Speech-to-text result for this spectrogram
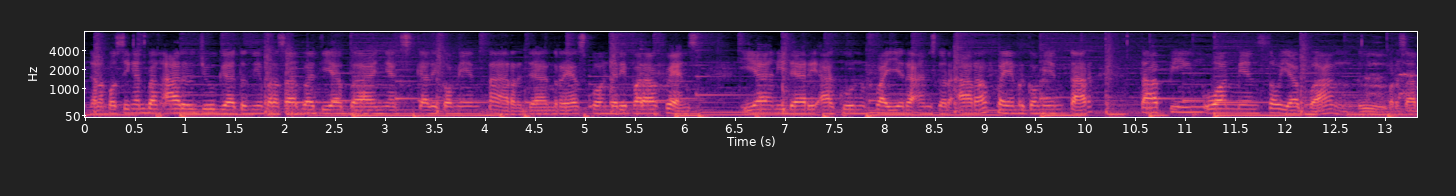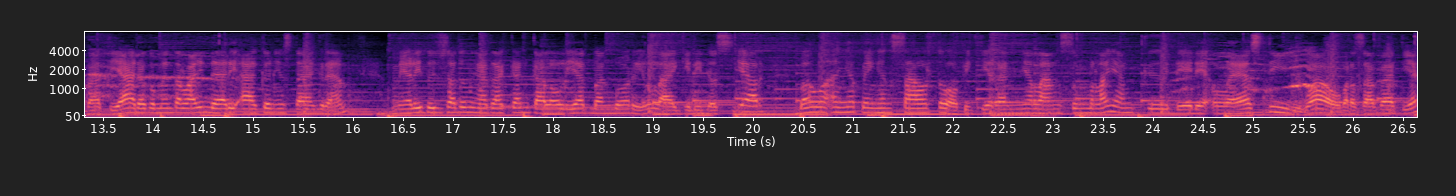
Dalam postingan Bang Aril juga tentunya para sahabat ya banyak sekali komentar dan respon dari para fans. Yakni dari akun Fayra Anskur Arafa yang berkomentar Tapping one man show ya bang. Tuh persahabat ya ada komentar lain dari akun Instagram. Meli71 mengatakan kalau lihat Bang Boril lagi di dosiar Bawaannya pengen salto Pikirannya langsung melayang ke Dede Lesti. Wow persahabat ya.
